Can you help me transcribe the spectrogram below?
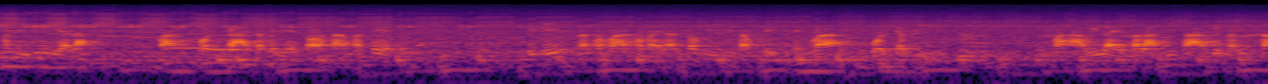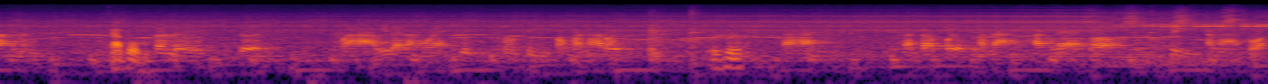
ไม่มีที่เรียนละบางคนกอาจจะไปเรียนต่อต่างประเทศทีนี้รัฐบาลสมัยนั้นก็มีดำริเห็นว่าควรจะมีมหาวิทยาลัยตลาดวิชาขึ้นมาอีกครั้งหนึ่งครับผมก็เลยเกิดมหาวิทยาลัยรังแรงขึ้นเมื่อปี 2510อือฮึนะฮะ แล้วก็เปิดคณะครั้งแรกก็สี่คณะก่อน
